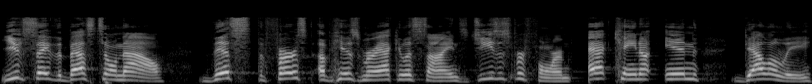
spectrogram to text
You've saved the best till now. This, the first of his miraculous signs, Jesus performed at Cana in Galilee.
